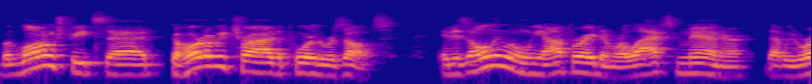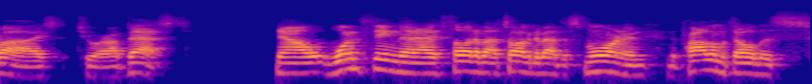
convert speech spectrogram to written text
But Longstreet said, the harder we try, the poorer the results. It is only when we operate in a relaxed manner that we rise to our best. Now, one thing that I thought about talking about this morning, the problem with all this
